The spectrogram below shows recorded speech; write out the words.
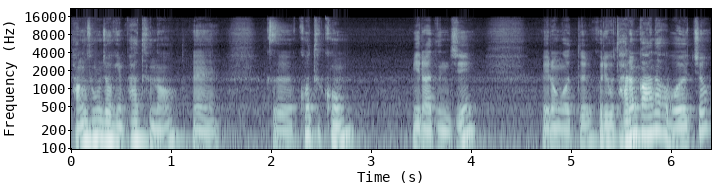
방송적인 파트너, 예, 그 코트콤이라든지 이런 것들 그리고 다른 거 하나가 뭐였죠?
